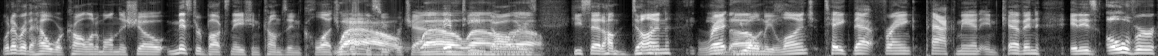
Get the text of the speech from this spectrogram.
whatever the hell we're calling him on the show, Mr. Bucks Nation comes in clutch wow. with the super chat, wow, fifteen dollars. Wow, he said, "I'm done. Rhett, you owe me lunch. Take that, Frank, Pac-Man, and Kevin. It is over.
